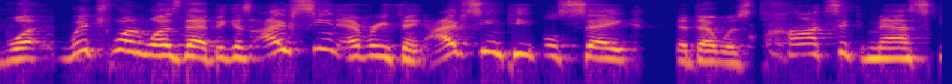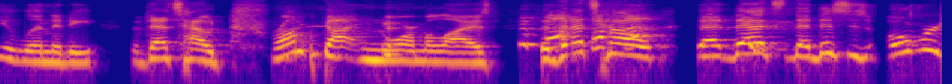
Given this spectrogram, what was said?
What which one was that? Because I've seen everything. I've seen people say that that was toxic masculinity. That that's how Trump got normalized. That that's how that that's that this is over.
